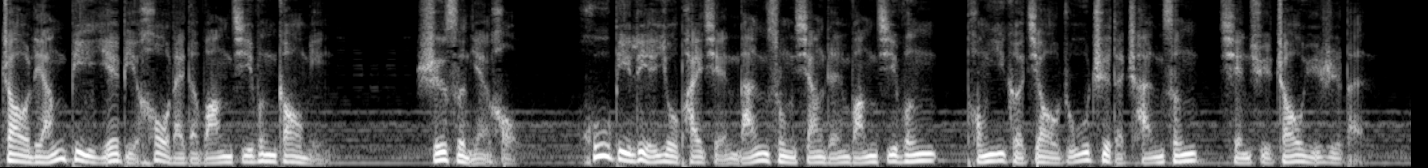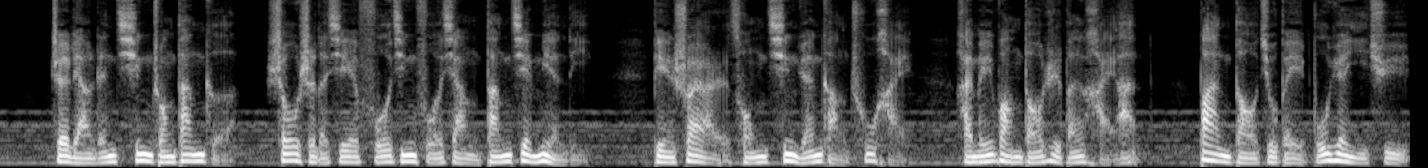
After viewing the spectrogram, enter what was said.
赵良弼也比后来的王基翁高明。十四年后，忽必烈又派遣南宋降人王基翁同一个叫如志的禅僧前去招谕日本。这两人轻装单葛，收拾了些佛经佛像当见面礼，便率尔从清源港出海。还没望到日本海岸，半道就被不愿意去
